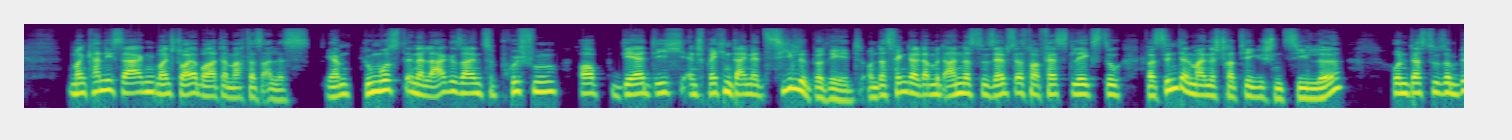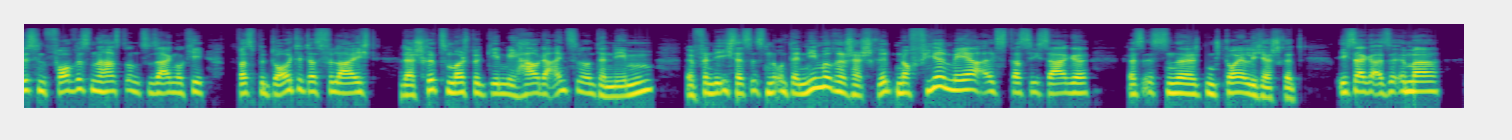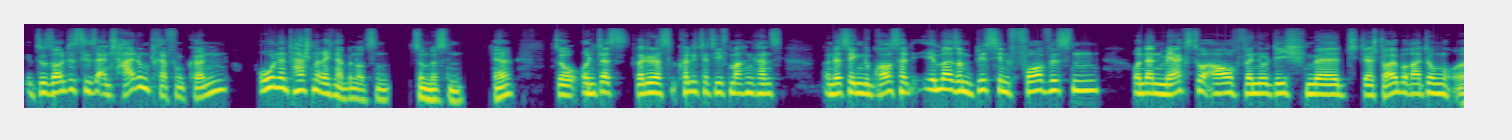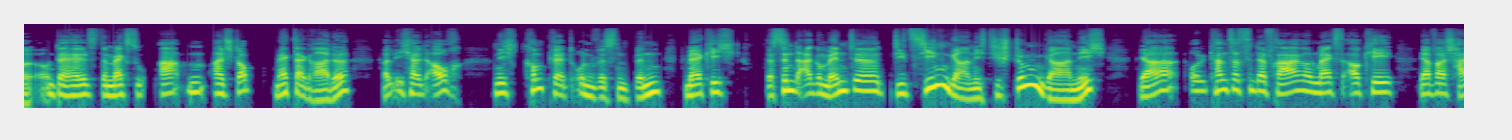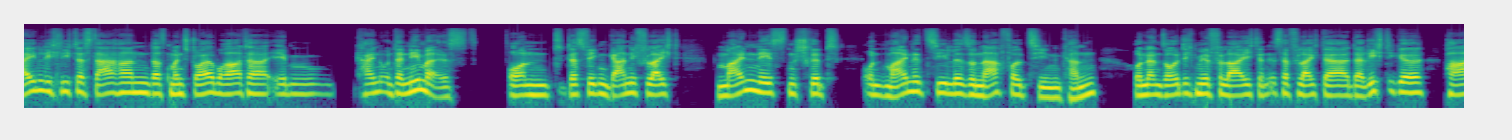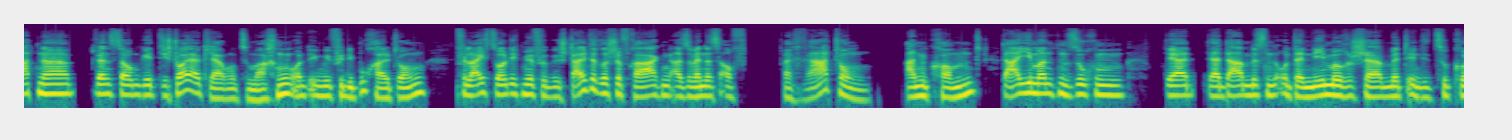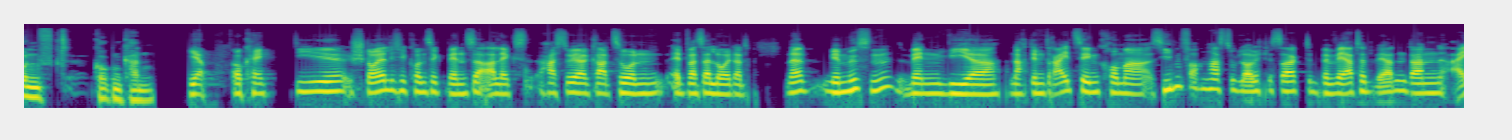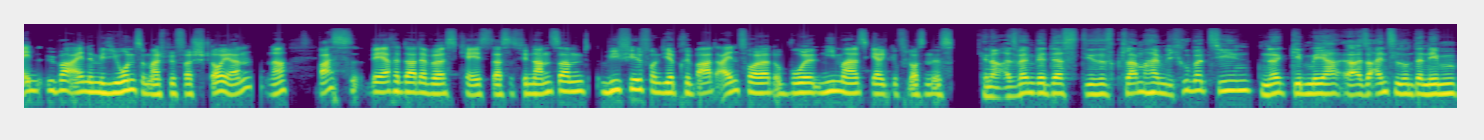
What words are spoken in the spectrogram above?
Man kann nicht sagen, mein Steuerberater macht das alles. Ja, du musst in der Lage sein zu prüfen, ob der dich entsprechend deiner Ziele berät. Und das fängt halt damit an, dass du selbst erstmal festlegst, du, was sind denn meine strategischen Ziele? Und dass du so ein bisschen Vorwissen hast, um zu sagen, okay, was bedeutet das vielleicht? Der Schritt zum Beispiel GmbH oder Einzelunternehmen, dann finde ich, das ist ein unternehmerischer Schritt, noch viel mehr, als dass ich sage, das ist eine, ein steuerlicher Schritt. Ich sage also immer, du solltest diese Entscheidung treffen können, ohne einen Taschenrechner benutzen zu müssen. Ja, so und das, weil du das qualitativ machen kannst. Und deswegen, du brauchst halt immer so ein bisschen Vorwissen und dann merkst du auch, wenn du dich mit der Steuerberatung äh, unterhältst, dann merkst du, ah, hm, halt stopp, merkt er gerade, weil ich halt auch nicht komplett unwissend bin, merke ich, das sind Argumente, die ziehen gar nicht, die stimmen gar nicht. Ja, und kannst das hinterfragen und merkst, okay, ja, wahrscheinlich liegt das daran, dass mein Steuerberater eben kein Unternehmer ist und deswegen gar nicht vielleicht meinen nächsten Schritt und meine Ziele so nachvollziehen kann. Und dann sollte ich mir vielleicht, dann ist er vielleicht der, der richtige Partner, wenn es darum geht, die Steuererklärung zu machen und irgendwie für die Buchhaltung. Vielleicht sollte ich mir für gestalterische Fragen, also wenn es auf Beratung ankommt, da jemanden suchen, der, der da ein bisschen unternehmerischer mit in die Zukunft gucken kann. Ja, okay. die steuerliche Konsequenz, Alex, hast du ja gerade so ein, etwas erläutert. Ne? Wir müssen, wenn wir nach dem 13,7-fachen, hast du, glaube ich, gesagt, bewertet werden, dann ein, über eine Million zum Beispiel versteuern. Ne? Was wäre da der Worst Case, dass das Finanzamt wie viel von dir privat einfordert, obwohl niemals Geld geflossen ist? Genau, also wenn wir das, dieses klammheimlich rüberziehen, ne, geben wir, also Einzelunternehmen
